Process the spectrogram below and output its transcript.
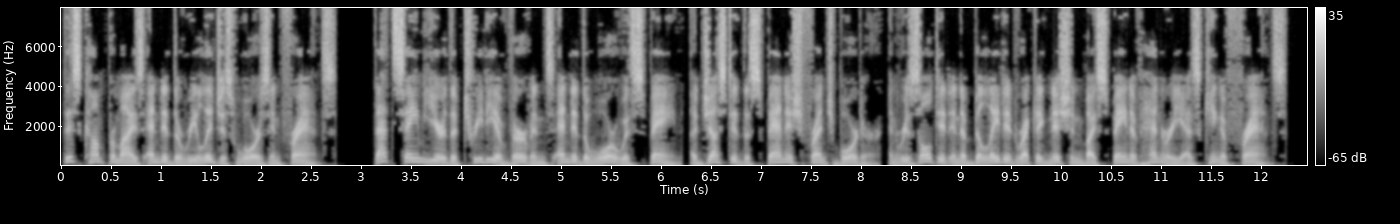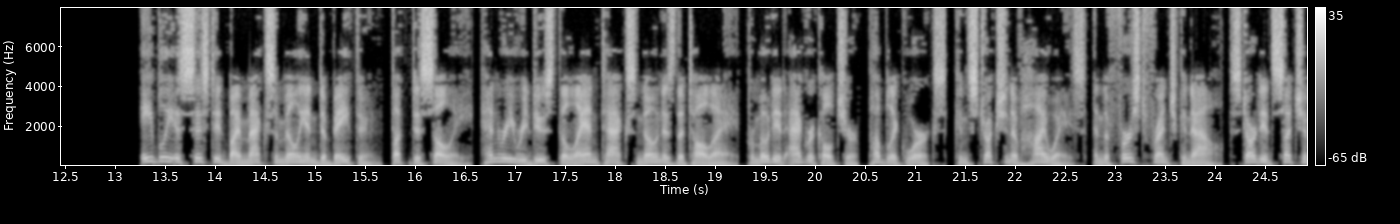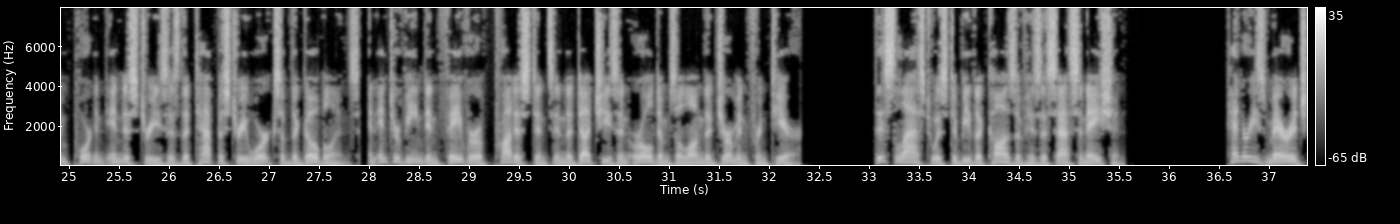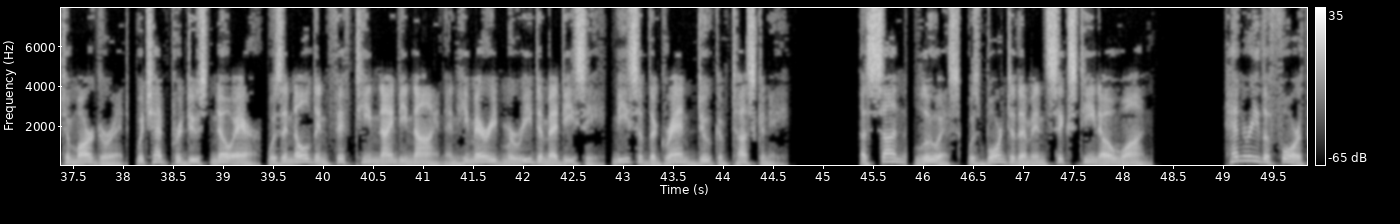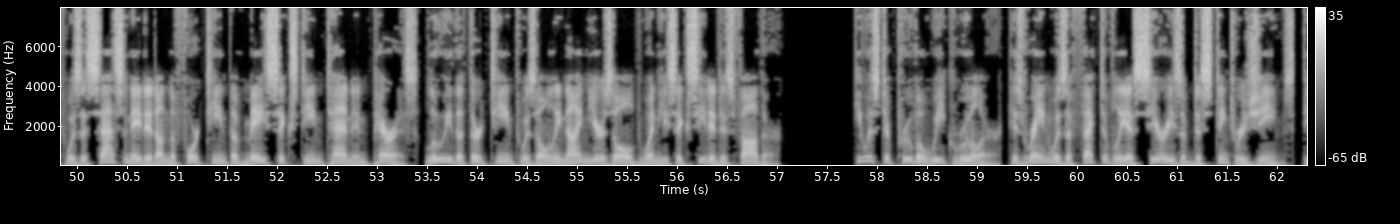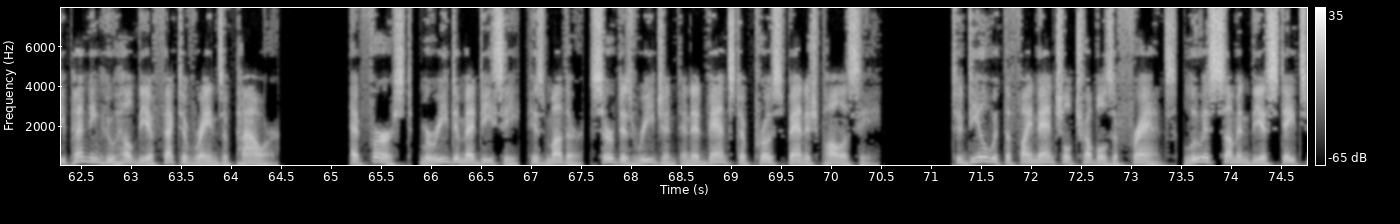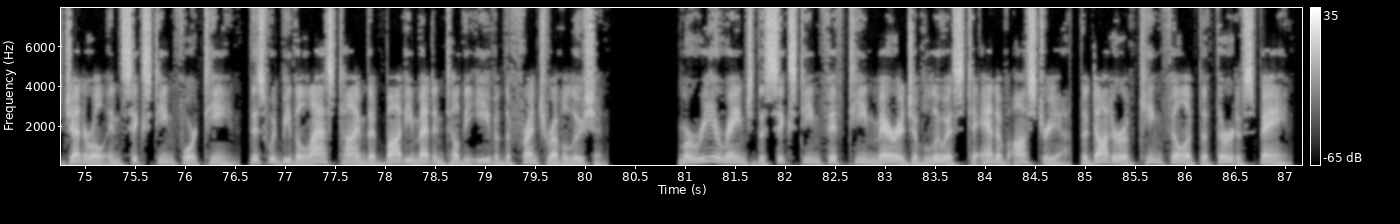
This compromise ended the religious wars in France. That same year the Treaty of Vervins ended the war with Spain, adjusted the Spanish-French border, and resulted in a belated recognition by Spain of Henry as King of France. Ably assisted by Maximilien de Béthune, Duc de Sully, Henry reduced the land tax known as the taille, promoted agriculture, public works, construction of highways, and the first French canal, started such important industries as the tapestry works of the Gobelins, and intervened in favour of Protestants in the duchies and earldoms along the German frontier. This last was to be the cause of his assassination. Henry's marriage to Margaret, which had produced no heir, was annulled in 1599 and he married Marie de Medici, niece of the Grand Duke of Tuscany. A son, Louis, was born to them in 1601. Henry IV was assassinated on 14 May 1610 in Paris. Louis XIII was only nine years old when he succeeded his father. He was to prove a weak ruler, his reign was effectively a series of distinct regimes, depending who held the effective reins of power. At first, Marie de Médicis, his mother, served as regent and advanced a pro-Spanish policy. To deal with the financial troubles of France, Louis summoned the Estates General in 1614, this would be the last time that body met until the eve of the French Revolution. Marie arranged the 1615 marriage of Louis to Anne of Austria, the daughter of King Philip III of Spain.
